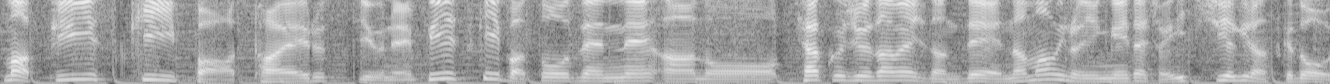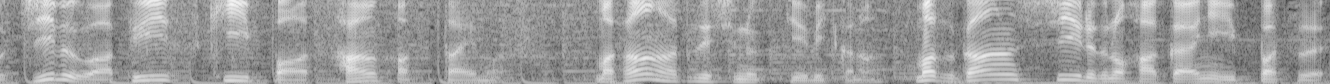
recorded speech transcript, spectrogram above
まあピースキーパー耐えるっていうね。ピースキーパー当然ねあのー110ダメージなんで生身の人間に対しては一撃なんですけどジブはピースキーパー3発耐えます。まあ3発で死ぬっていうべきかな。まずガンシールドの破壊に1発。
